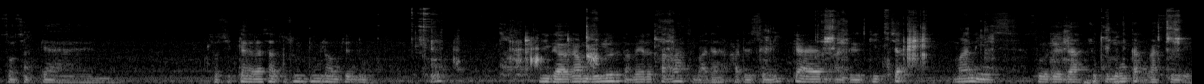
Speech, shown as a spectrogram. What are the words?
sos ikan. Sos ikan dalam satu sudu lah macam tu. Okay. Ni garam gula tak payah letak lah sebab dah ada sos ikan, ada kicap manis. So dia dah cukup lengkap rasa dia.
